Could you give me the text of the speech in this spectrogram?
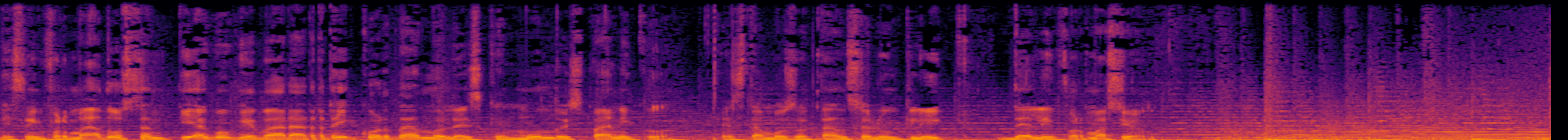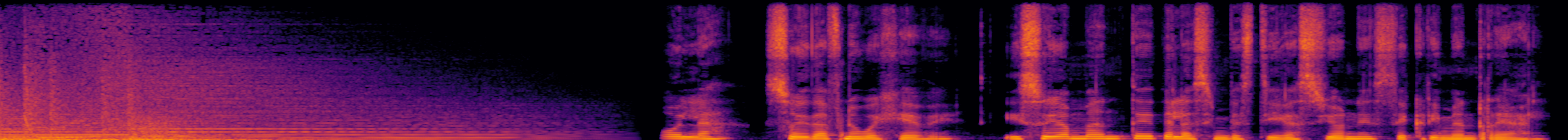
Les ha informado Santiago Guevara recordándoles que en Mundo Hispánico estamos a tan solo un clic de la información. Hola, soy Dafne Wegebe y soy amante de las investigaciones de crimen real.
